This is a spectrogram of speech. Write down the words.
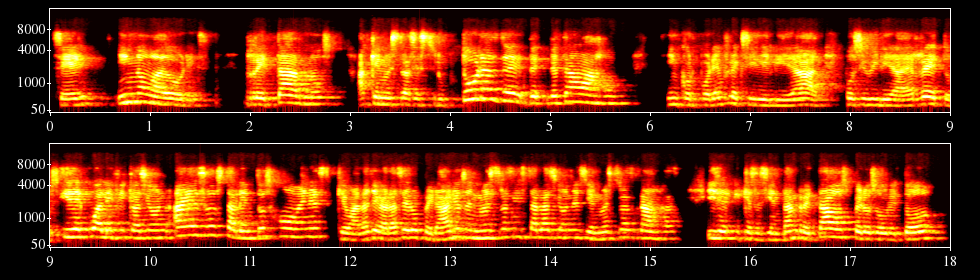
ser innovadores, retarnos a que nuestras estructuras de, de trabajo incorporen flexibilidad, posibilidad de retos y de cualificación a esos talentos jóvenes que van a llegar a ser operarios en nuestras instalaciones y en nuestras granjas y, que se sientan retados, pero sobre todo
